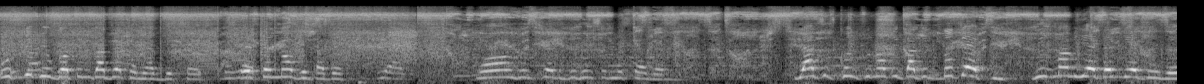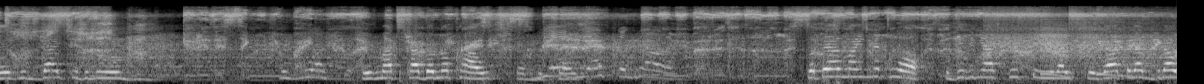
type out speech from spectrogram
Usypił go tym gadżetem jakby coś. To jest ten nowy gadżet. No on wyszedł, gdy siódmy sezon. Ja chcę w końcu nowy gadżet do dzieci. Już mam jeden, jedyny, więc dajcie drugi. No właśnie. To jest maczka do knockout, jakby Wiem, coś. ja w to grałem. To teraz ma inne tło. To miał wszyscy i Rajskiego, a teraz grał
